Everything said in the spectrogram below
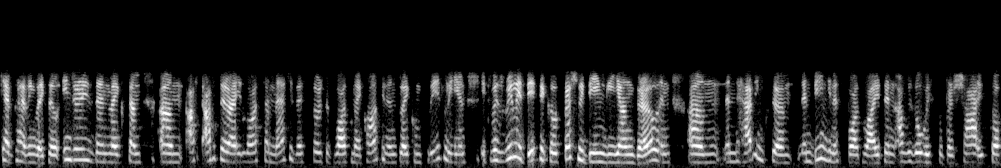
kept having like little injuries. Then like some um, after I lost some matches, I sort of lost my confidence like completely, and it was really difficult, especially being a young girl and um, and having um, and being in a spotlight. And I was always super shy, so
